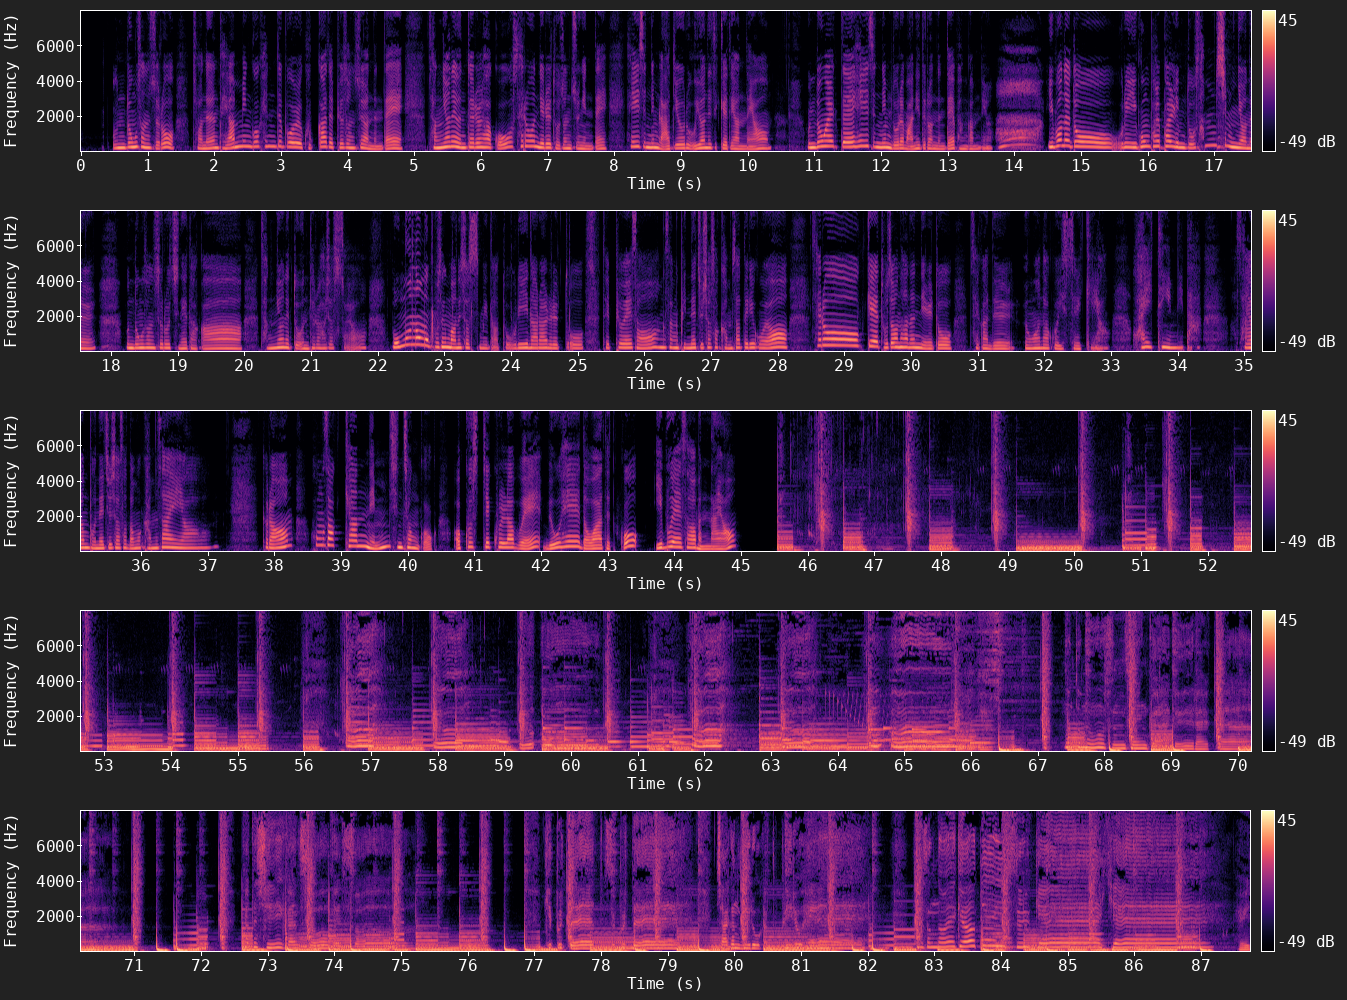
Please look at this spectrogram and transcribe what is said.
운동선수로 저는 대한민국 핸드볼 국가대표 선수였는데 작년에 은퇴를 하고 새로운 일을 도전 중인데 헤이즈님 라디오를 우연히 듣게 되었네요. 운동할 때 헤이즈님 노래 많이 들었는데 반갑네요. 이번에도 우리 2088님도 30년을 운동선수로 지내다가 작년에 또 은퇴를 하셨어요. 너무너무 고생 많으셨습니다. 또 우리나라를 또 대표해서 항상 빛내주셔서 감사드리고요. 새롭게 도전하는 일도 제가 늘 응원하고 있을게요. 화이팅입니다. 사연 보내주셔서 너무 감사해요. 그럼 홍석현님 신청곡 어쿠스틱 콜라보의 묘해 너와 듣고 2부에서 만나요.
